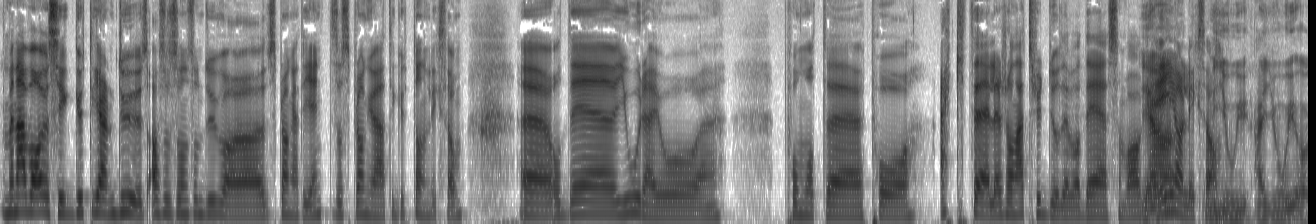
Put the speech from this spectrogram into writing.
Men jeg var jo syk guttegæren. Du, altså sånn som du var, sprang etter jenter, så sprang jo jeg etter guttene, liksom. Uh, og det gjorde jeg jo uh, på en måte på ekte, eller sånn. Jeg trodde jo det var det som var Ja, greia, liksom. Jo, jeg gjorde jo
